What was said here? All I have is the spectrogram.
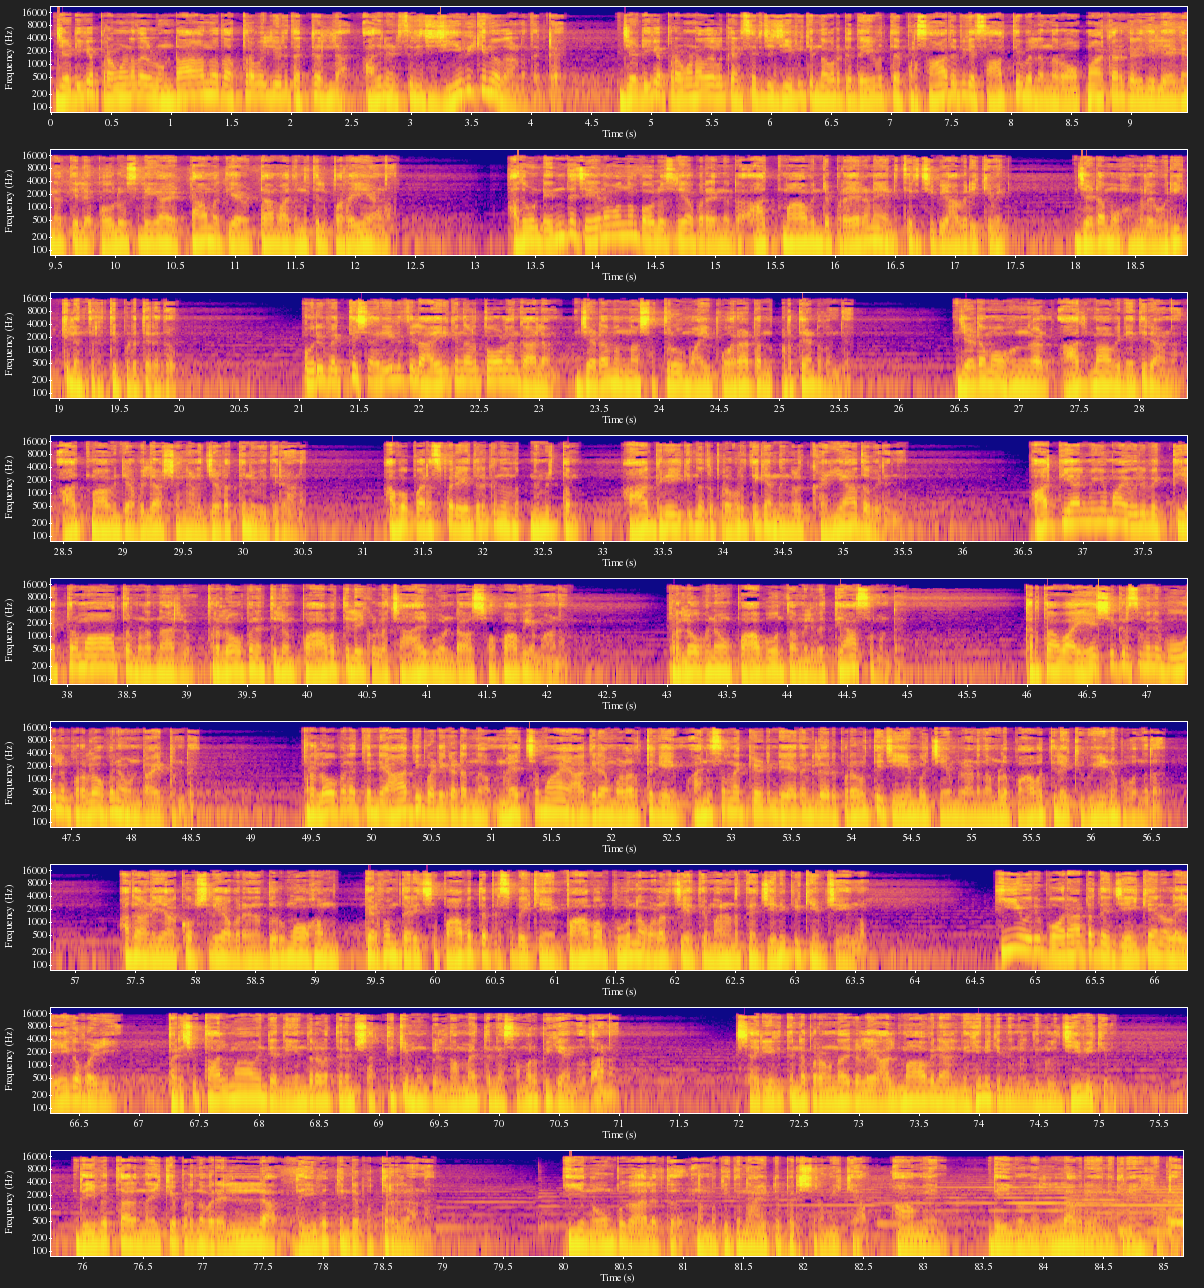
ജഡിക പ്രവണതകൾ ഉണ്ടാകുന്നത് അത്ര വലിയൊരു തെറ്റല്ല. അതിനനുസരിച്ച് ജീവിക്കുന്നതാണ് തെറ്റ്. ജഡിക പ്രവണതകൾക്കനുസരിച്ച് ജീവിക്കുന്നവർക്ക് ദൈവത്തെ പ്രസാദിപ്പിക്കാൻ സാധ്യമല്ലെന്ന് റോമാക്കാർ കരുതി ലേഖനത്തിൽ പൗലോസ്ലിക എട്ടാം അധ്യായം എട്ടാം വചനത്തിൽ പറയുകയാണ്. അതുകൊണ്ട് എന്ത് ചെയ്യണമെന്നും പൗലോസ്ലിഹ പറയുന്നുണ്ട്. ആത്മാവിന്റെ പ്രേരണയനുസരിച്ച് വ്യാപരിക്കുവിൻ. ജഡമോഹങ്ങളെ ഒരിക്കലും തൃപ്തിപ്പെടുത്തരുത്. ഒരു വ്യക്തി ശരീരത്തിലായിരിക്കുന്നിടത്തോളം കാലം ജഡമെന്ന ശത്രുവുമായി പോരാട്ടം നടത്തേണ്ടതുണ്ട്. ജഡമോഹങ്ങൾ ആത്മാവിനെതിരാണ്. ആത്മാവിന്റെ അഭിലാഷങ്ങൾ ജഡത്തിനുമെതിരാണ്. അവ പരസ്പരം എതിർക്കുന്ന നിമിത്തം ആഗ്രഹിക്കുന്നത് പ്രവർത്തിക്കാൻ നിങ്ങൾ കഴിയാതെ വരുന്നു. ആധ്യാത്മികമായ ഒരു വ്യക്തി എത്രമാത്രം വളർന്നാലും പ്രലോഭനത്തിലും പാപത്തിലേക്കുള്ള ചായവ് കൊണ്ട് ആ സ്വാഭാവികമാണ് പ്രലോഭനവും പാപവും തമ്മിൽ വ്യത്യാസമുണ്ട്. കർത്താവായ യേശുക്രിസ്തുവിന് പോലും പ്രലോഭനം ഉണ്ടായിട്ടുണ്ട്. പ്രലോഭനത്തിന്റെ ആദ്യ പടി കടന്ന് മ്ലേച്ഛമായ ആഗ്രഹം വളർത്തുകയും അനുസരണക്കേടിന്റെ ഏതെങ്കിലും ഒരു പ്രവൃത്തി ചെയ്യുമ്പോൾ ചെയ്യുമ്പോഴാണ് നമ്മൾ പാപത്തിലേക്ക് വീണു പോകുന്നത്. അതാണ് യാക്കോബ് ശ്ലിയ പറയുന്നത് ദുർമോഹം ഗർഭം ധരിച്ച് പാപത്തെ പ്രസവിക്കുകയും പാപം പൂർണ വളർച്ചയെത്തി മരണത്തെ ജനിപ്പിക്കുകയും ചെയ്യുന്നു. ഈ ഒരു പോരാട്ടത്തെ ജയിക്കാനുള്ള ഏക വഴി പരിശുദ്ധാത്മാവിന്റെ നിയന്ത്രണത്തിനും ശക്തിക്കും മുമ്പിൽ നമ്മെ തന്നെ സമർപ്പിക്കുക എന്നതാണ്. ശരീരത്തിന്റെ പ്രവണതകളെ ആത്മാവിനാൽ നിഹനിക്കുന്നെങ്കിൽ നിങ്ങൾ ജീവിക്കും. ദൈവത്താൽ നയിക്കപ്പെടുന്നവരെല്ലാം ദൈവത്തിന്റെ പുത്രരാണ്. ഈ നോമ്പ് കാലത്ത് നമുക്കിതിനായിട്ട് പരിശ്രമിക്കാം. ആമേൻ. ദൈവം എല്ലാവരെയും അനുഗ്രഹിക്കട്ടെ.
